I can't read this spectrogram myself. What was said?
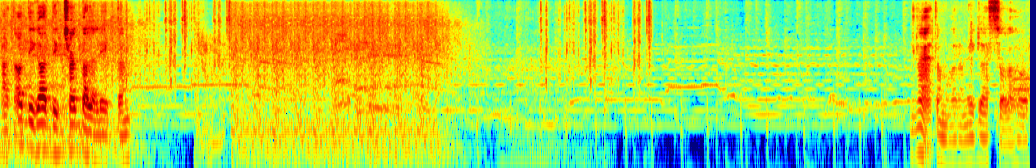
Hát addig-addig csak beleléptem. Lehet, arra még lesz valahol.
